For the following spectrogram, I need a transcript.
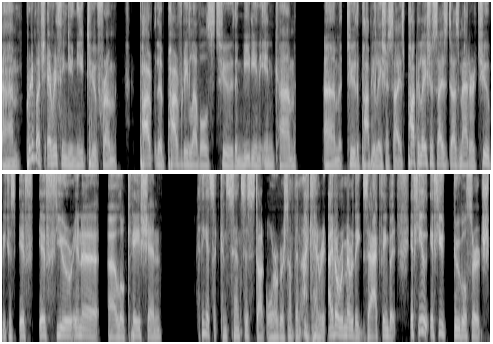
um, pretty much everything you need to from po- the poverty levels to the median income um, to the population size. Population size does matter too because if if you're in a, a location I think it's like consensus.org or something. I can't, re- I don't remember the exact thing, but if you, if you Google search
